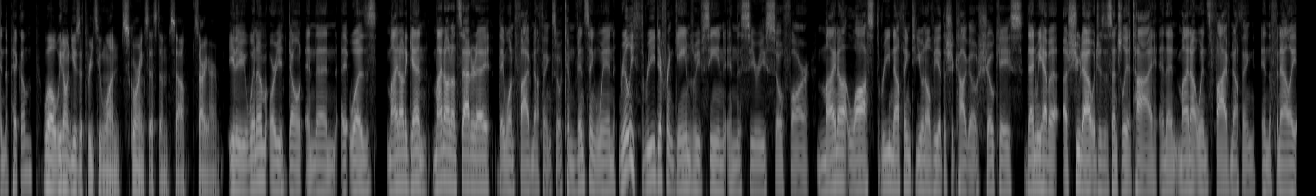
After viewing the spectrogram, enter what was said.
in the pick'em. Well, we don't use a three two one scoring system, so sorry, Herm. Either you win them or you don't. And then it was Minot again. Minot on Saturday, they won 5 nothing. So a convincing win. Really three different games we've seen in this series so far. Minot lost 3 nothing to UNLV at the Chicago Showcase. Then we have a, a shootout, which is essentially a tie. And then Minot wins 5 nothing in the finale.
